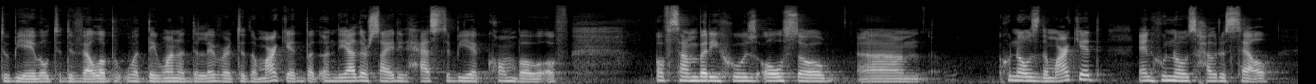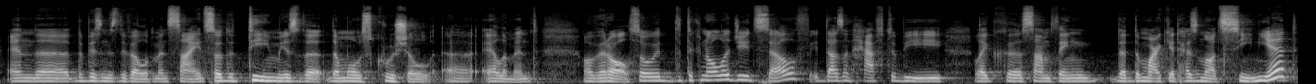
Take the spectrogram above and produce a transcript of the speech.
to be able to develop what they want to deliver to the market. But on the other side, it has to be a combo of of somebody who's also um, who knows the market and who knows how to sell and the, the business development side. So the team is the, the most crucial uh, element of it all. So the technology itself, it doesn't have to be like uh, something that the market has not seen yet.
